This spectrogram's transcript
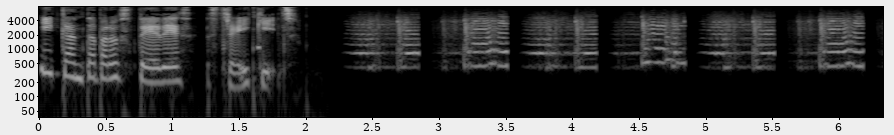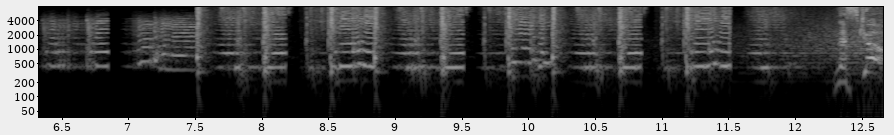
y canta para ustedes Stray Kids. Let's go.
